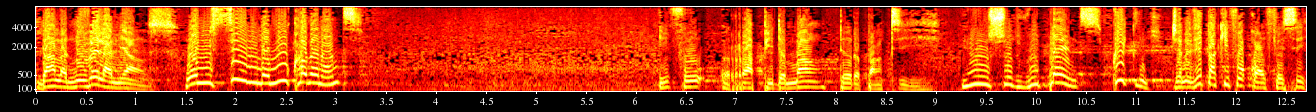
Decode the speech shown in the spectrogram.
dans la nouvelle alliance, When you sin in the new covenant, il faut rapidement te repentir. you should repent quickly. Je ne dis pas qu'il faut confesser.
